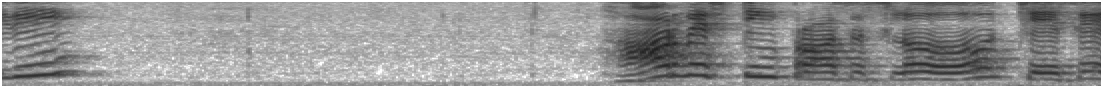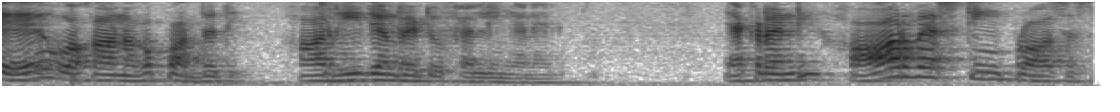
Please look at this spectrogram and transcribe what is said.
ఇది హార్వెస్టింగ్ ప్రాసెస్లో చేసే ఒకనొక పద్ధతి. ఆ రీజనరేటివ్ ఫెల్లింగ్ అనేది. ఎక్కడండి? హార్వెస్టింగ్ ప్రాసెస్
